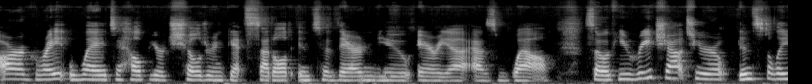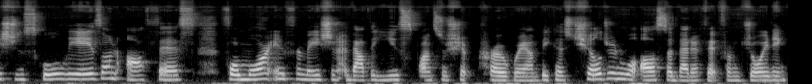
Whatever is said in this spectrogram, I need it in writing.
are a great way to help your children get settled into their new area as well. So if you reach out to your installation school liaison office for more information about the youth sponsorship program, because children will also benefit from joining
